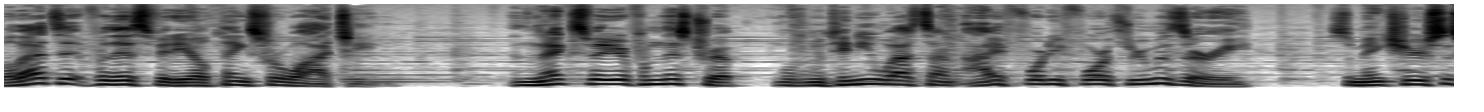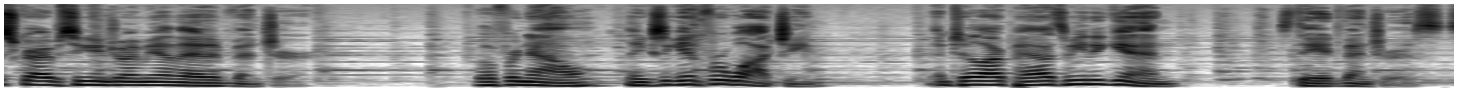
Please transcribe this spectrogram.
Well, that's it for this video. Thanks for watching. In the next video from this trip, we'll continue west on I 44 through Missouri, so make sure you're subscribed so you can join me on that adventure. But for now, thanks again for watching. Until our paths meet again, stay adventurous.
